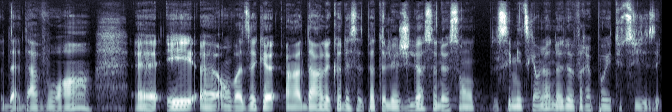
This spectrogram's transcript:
d'avoir. Euh, et euh, on va dire que dans le cas de cette pathologie-là, ces médicaments-là ne devraient pas être utilisés.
